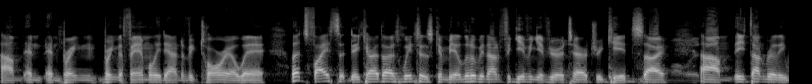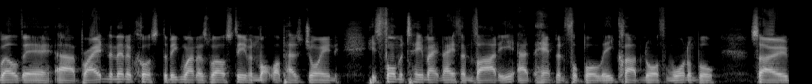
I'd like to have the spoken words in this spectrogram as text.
um, and, and bring bring the family down to Victoria, where let's face it, Nico, those winters can be a little bit unforgiving if you're a territory kid. So um, he's done really well there, uh, Braden. And then, of course, the big one as well, Steven Motlop has joined his former teammate Nathan Vardy at the Hampden Football League Club North Warrnambool. So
